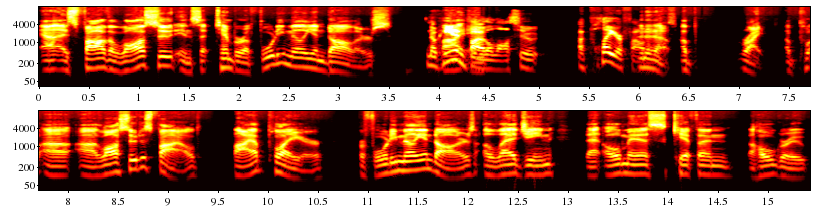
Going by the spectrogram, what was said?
uh, has filed a lawsuit in September of forty million dollars. No, he didn't file a- a lawsuit. A player filed No, no, no. A- right. A, uh, a lawsuit is filed by a player for $40 million, alleging that Ole Miss, Kiffin, the whole group,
